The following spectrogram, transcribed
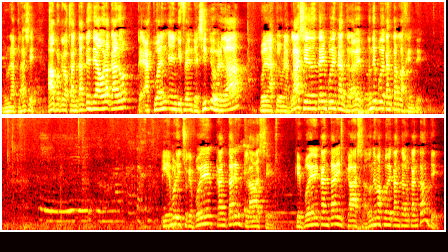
En una clase. Ah, porque los cantantes de ahora, claro, actúan en, en diferentes sitios, ¿verdad? Pueden actuar en una clase, ¿dónde también pueden cantar? A ver, ¿dónde puede cantar la gente? Y hemos dicho que pueden cantar en clase, que pueden cantar en casa. ¿Dónde más puede cantar un cantante?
